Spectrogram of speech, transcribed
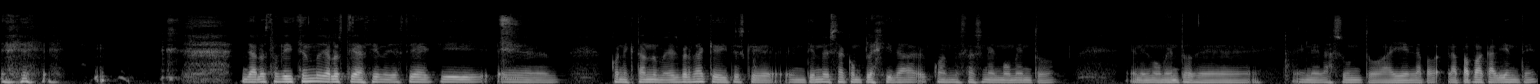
ya lo estás diciendo, ya lo estoy haciendo, ya estoy aquí eh, conectándome. Es verdad que dices que entiendo esa complejidad cuando estás en el momento, en el momento de, en el asunto, ahí en la, papa caliente.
